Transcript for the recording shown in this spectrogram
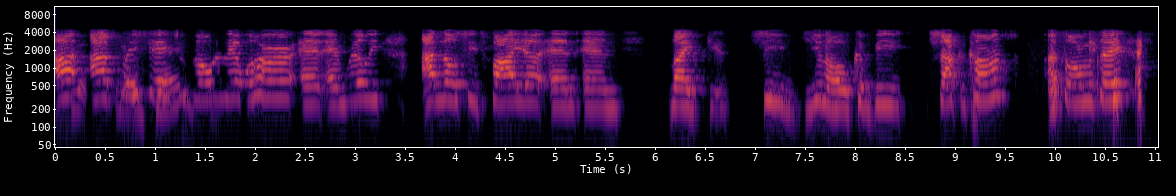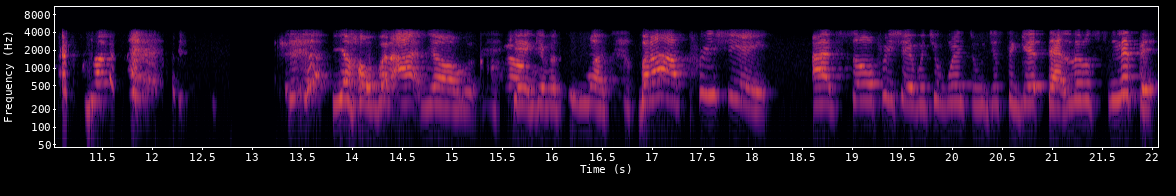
I, I appreciate okay? you going there with her and, and really I know she's fire and and like she, you know, could be Chaka Khan. That's all I'm gonna say. but, yo, but I yo can't give her too much. But I appreciate I so appreciate what you went through just to get that little snippet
